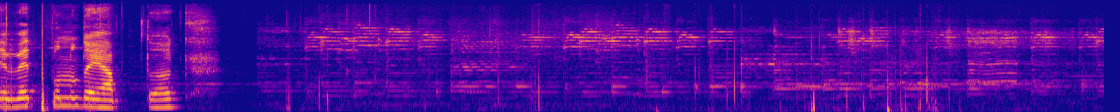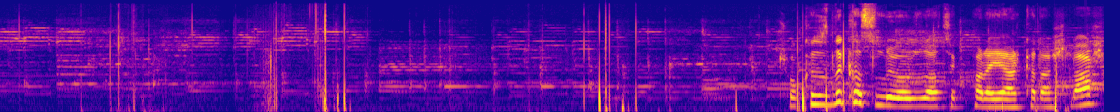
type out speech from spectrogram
evet bunu da yaptık. Çok hızlı kasılıyoruz artık parayı arkadaşlar.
